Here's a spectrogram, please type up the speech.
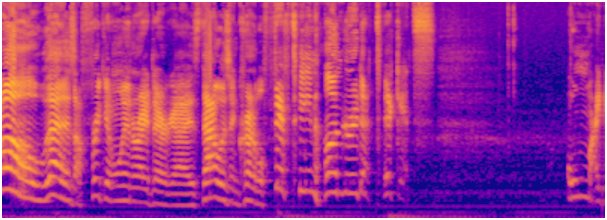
Oh, that is a freaking win right there, guys. That was incredible. 1,500 tickets. Oh my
